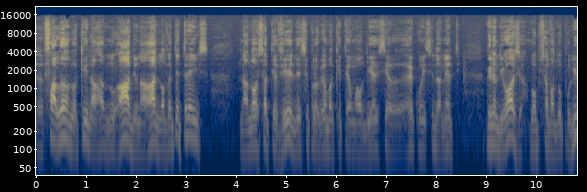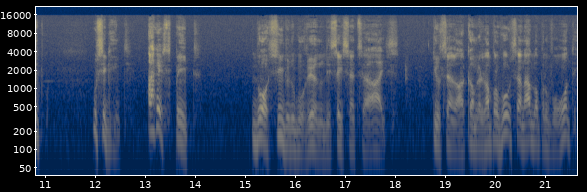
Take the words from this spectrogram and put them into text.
é, falando aqui na, no rádio, na Rádio 93, na nossa TV, nesse programa que tem uma audiência reconhecidamente grandiosa, no Observador Político, o seguinte, a respeito do auxílio do governo de 600 reais, que a Câmara já aprovou, o Senado aprovou ontem,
